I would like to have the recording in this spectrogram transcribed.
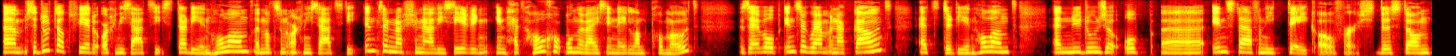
Ehm, ze doet dat via de organisatie Study in Holland. En dat is een organisatie die internationalisering in het hoger onderwijs in Nederland promoot. Ze hebben op Instagram een account, Study in Holland. En nu doen ze op eh, Insta van die takeovers. Dus dan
